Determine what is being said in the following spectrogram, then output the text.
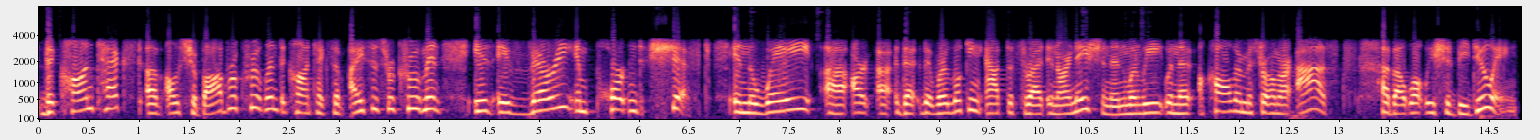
The context of Al Shabaab recruitment, the context of ISIS recruitment is a very important shift in the way uh, our, uh, that, that, we're looking at the threat in our nation. And when we, when the caller, Mr. Omar, asks about what we should be doing,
